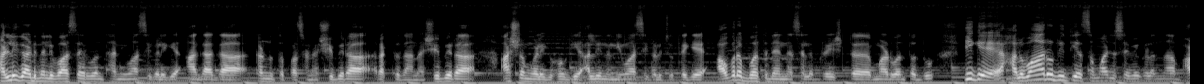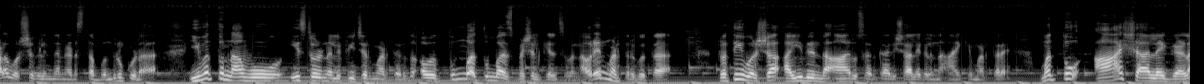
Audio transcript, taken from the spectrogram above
ಹಳ್ಳಿಗಾಡಿನಲ್ಲಿ ವಾಸ ಇರುವಂತಹ ನಿವಾಸಿಗಳಿಗೆ ಆಗಾಗ ಕಣ್ಣು ತಪಾಸಣಾ, ಶಿಬಿರ, ರಕ್ತದಾನ, ಶಿಬಿರ ಆಶ್ರಮಗಳಿಗೆ ಹೋಗಿ ಅಲ್ಲಿನ ನಿವಾಸಿಗಳ ಜೊತೆಗೆ ಅವರ ಬರ್ತ್ಡೇನ ಸೆಲೆಬ್ರೇಟ್ ಮಾಡುವಂಥದ್ದು. ಹೀಗೆ ಹಲವಾರು ರೀತಿಯ ಸಮಾಜ ಸೇವೆಗಳನ್ನ ಬಹಳ ವರ್ಷಗಳಿಂದ ನಡೆಸ್ತಾ ಬಂದರೂ ಕೂಡ ಇವತ್ತು ನಾವು ಈ ಸ್ಟೋರಿನಲ್ಲಿ ಫೀಚರ್ ಮಾಡ್ತಾ ಇರೋದು ಅವರು ತುಂಬಾ ತುಂಬಾ ಸ್ಪೆಷಲ್ ಕೆಲಸವನ್ನು. ಅವ್ರೇನ್ ಮಾಡ್ತಾರೆ ಗೊತ್ತಾ? ಪ್ರತಿ ವರ್ಷ ಐದರಿಂದ ಆರು ಸರ್ಕಾರಿ ಶಾಲೆಗಳನ್ನ ಆಯ್ಕೆ ಮಾಡ್ತಾರೆ ಮತ್ತು ಆ ಶಾಲೆಗಳ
